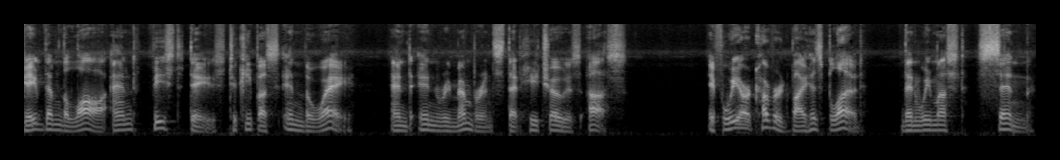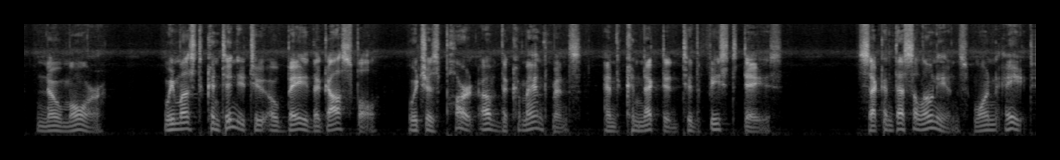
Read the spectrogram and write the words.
gave them the law and feast days to keep us in the way, and in remembrance that He chose us. If we are covered by His blood, then we must sin no more. We must continue to obey the gospel, which is part of the commandments and connected to the feast days. 2 Thessalonians 1 8.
